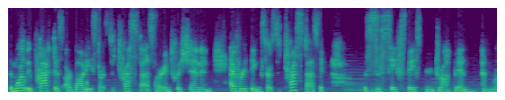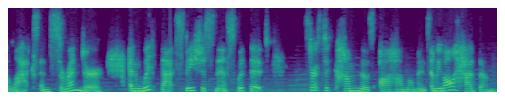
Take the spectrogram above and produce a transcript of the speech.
The more that we practice, our body starts to trust us, our intuition and everything starts to trust us. Like, this is a safe space for you to drop in and relax and surrender. And with that spaciousness, with it, starts to come those aha moments. And we've all had them.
